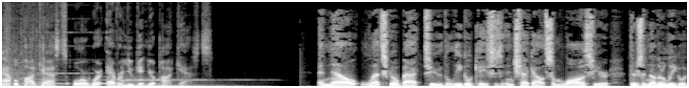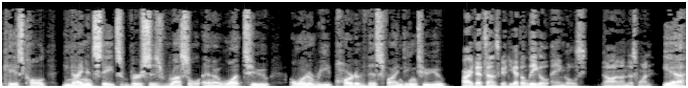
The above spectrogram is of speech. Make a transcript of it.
Apple Podcasts, or wherever you get your podcasts. And now let's go back to the legal cases and check out some laws here. There's another legal case called United States versus Russell, and I want to I want to read part of this finding to you. All right, that sounds good. You got the legal angles uh, on this one. Yeah,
